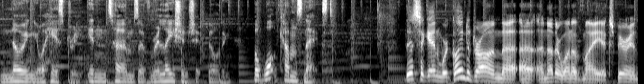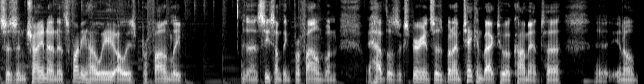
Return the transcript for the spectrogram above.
knowing your history, in terms of relationship building. But what comes next? This again, we're going to draw on uh, uh, another one of my experiences in China, and it's funny how we always profoundly uh, see something profound when I have those experiences. But I'm taken back to a comment, uh, uh, you know,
